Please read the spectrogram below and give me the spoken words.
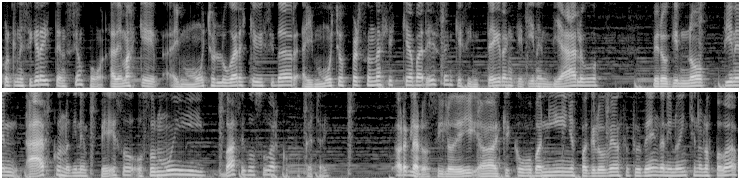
porque ni siquiera hay tensión. Además que hay muchos lugares que visitar, hay muchos personajes que aparecen, que se integran, que tienen diálogos, pero que no tienen arcos, no tienen peso, o son muy básicos sus arcos, pues, ¿cachai? Ahora claro, si lo de ah, es que es como para niños, para que lo vean, se entretengan y no hinchen a los papás,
